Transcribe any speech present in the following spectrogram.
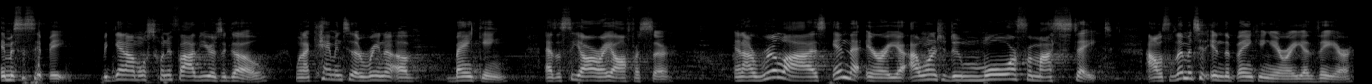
in Mississippi began almost 25 years ago when I came into the arena of banking as a CRA officer. And I realized in that area I wanted to do more for my state. I was limited in the banking area there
